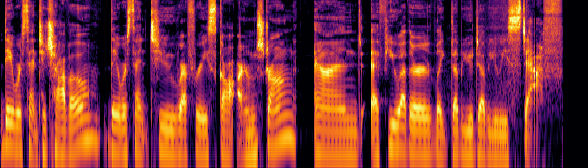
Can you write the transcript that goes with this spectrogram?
they were sent to Chavo, they were sent to referee Scott Armstrong and a few other like WWE staff.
